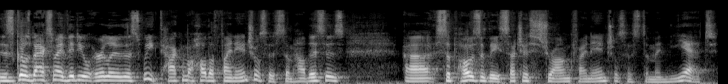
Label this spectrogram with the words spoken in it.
This goes back to my video earlier this week talking about how the financial system, how this is uh, supposedly such a strong financial system, and yet,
